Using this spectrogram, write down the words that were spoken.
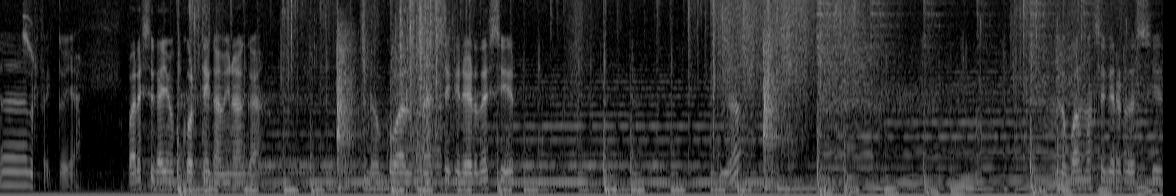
Ah, perfecto, ya. Parece que hay un corte de camino acá. Lo cual me hace querer decir. ¿Ya? Lo cual me hace querer decir.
